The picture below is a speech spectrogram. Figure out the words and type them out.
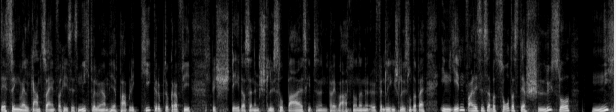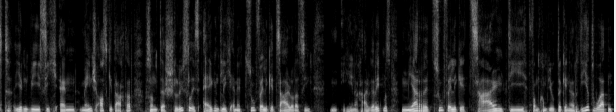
deswegen, weil ganz so einfach ist es nicht, weil wir haben hier Public Key Kryptographie, besteht aus einem Schlüsselpaar. Es gibt einen privaten und einen öffentlichen Schlüssel dabei. In jedem Fall ist es aber so, dass der Schlüssel nicht irgendwie sich ein Mensch ausgedacht hat, sondern der Schlüssel ist eigentlich eine zufällige Zahl oder sind je nach Algorithmus mehrere zufällige Zahlen, die vom Computer generiert worden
